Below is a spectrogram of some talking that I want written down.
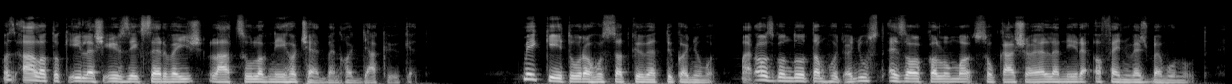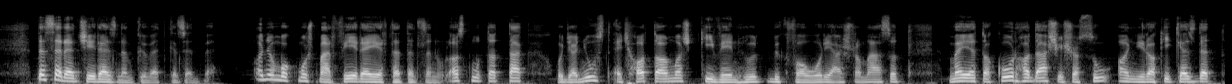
Az állatok éles érzékszerve is látszólag néha cserben hagyják őket. Még két óra hosszat követtük a nyomot. Már azt gondoltam, hogy a nyuszt ez alkalommal szokása ellenére a fenyvesbe vonult. De szerencsére ez nem következett be. A nyomok most már félreérthetetlenül azt mutatták, hogy a nyuszt egy hatalmas, kivénhült bükfaóriásra mászott, melyet a korhadás és a szú annyira kikezdett,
